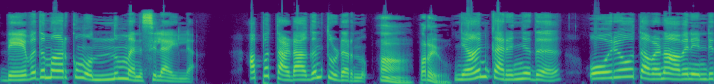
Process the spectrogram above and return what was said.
ദേവതമാർക്കും ഒന്നും മനസ്സിലായില്ല. അപ്പൊ തടാകം തുടർന്നു. ആ പറയൂ. ഞാൻ കരഞ്ഞത് ഓരോ തവണ അവൻ എന്റെ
